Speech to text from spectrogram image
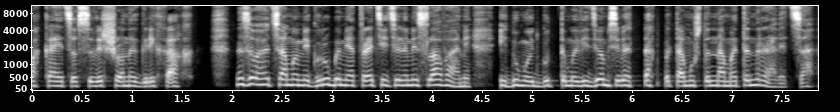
покаяться в совершенных грехах. Называют самыми грубыми отвратительными словами и думают, будто мы ведем себя так, потому что нам это нравится».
